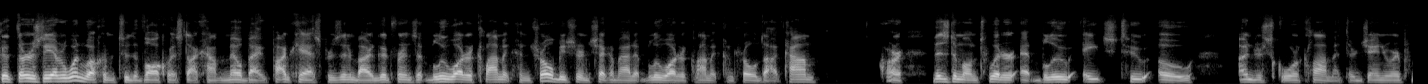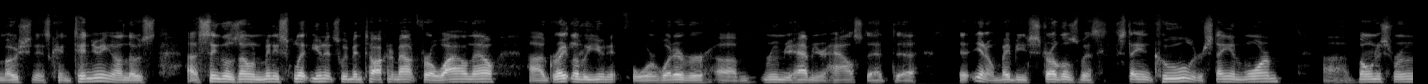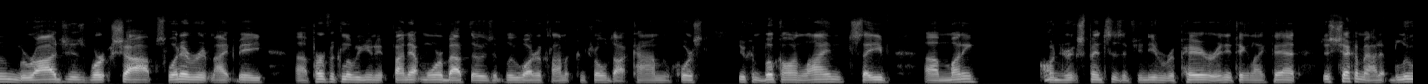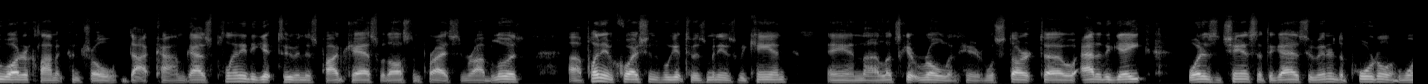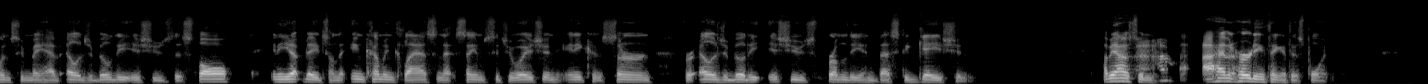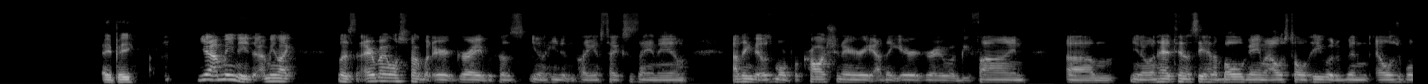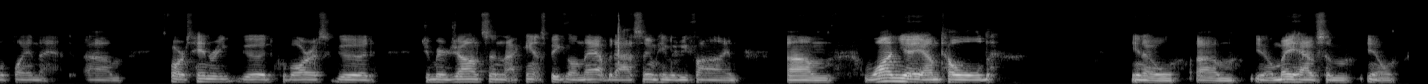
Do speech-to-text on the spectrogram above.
Good Thursday, everyone. Welcome to the VolQuest.com mailbag podcast presented by our good friends at Blue Water Climate Control. Be sure and check them out at bluewaterclimatecontrol.com or visit them on Twitter at blueh2o underscore climate. Their January promotion is continuing on those uh, single zone mini split units we've been talking about for a while now. Uh, great little unit for whatever um, room you have in your house that, uh, you know, maybe struggles with staying cool or staying warm uh, bonus room, garages, workshops, whatever it might be. Uh, perfect little unit. Find out more about those at bluewaterclimatecontrol.com. Of course, you can book online, save uh, money on your expenses if you need a repair or anything like that. Just check them out at bluewaterclimatecontrol.com. Guys, plenty to get to in this podcast with Austin Price and Rob Lewis. Uh, plenty of questions. We'll get to as many as we can. And uh, let's get rolling here. We'll start uh, out of the gate what is the chance that the guys who entered the portal are ones who may have eligibility issues this fall? Any updates on the incoming class in that same situation? Any concern for eligibility issues from the investigation? I'll be honest with you, I haven't heard anything at this point. AP? Yeah, I mean, I mean, like, listen, everybody wants to talk about Eric Gray because you know he didn't play against Texas A&M. I think that was more precautionary. I think Eric Gray would be fine. Um, you know, and had Tennessee had a bowl game, I was told he would have been eligible to play in that. Um, as far as Henry, good. Quavaris, good. Jahmir Johnson, I can't speak on that, but I assume he would be fine. Um, Wanya, I'm told, you know, um, you know, may have some, you know,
